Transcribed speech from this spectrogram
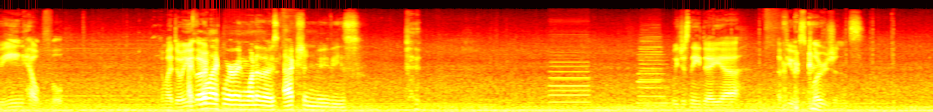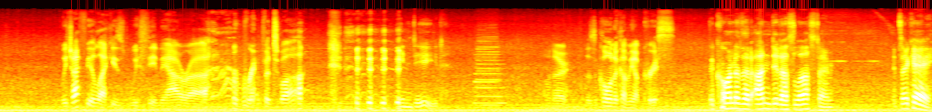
being helpful. Am I doing I it feel like we're in one of those action movies. We just need a uh, a few explosions. Which I feel like is within our uh, repertoire. Indeed. Oh no, there's a corner coming up, Chris. The corner that undid us last time. It's okay.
